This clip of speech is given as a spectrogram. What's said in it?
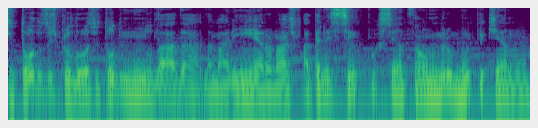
De todos os pilotos, de todo mundo lá da, da Marinha, Aeronáutica, apenas 5%. Então é um número muito pequeno, né?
